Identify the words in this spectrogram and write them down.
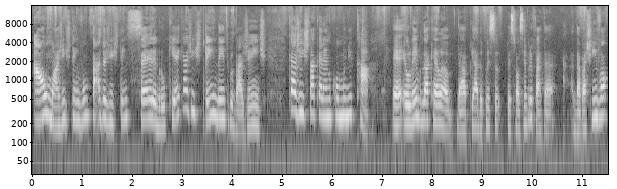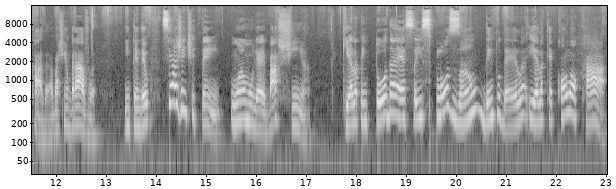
alma, a gente tem vontade, a gente tem cérebro. O que é que a gente tem dentro da gente que a gente está querendo comunicar? É, eu lembro daquela da piada que o pessoal sempre faz, da, da baixinha invocada, a baixinha brava. Entendeu? Se a gente tem uma mulher baixinha, que ela tem toda essa explosão dentro dela e ela quer colocar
